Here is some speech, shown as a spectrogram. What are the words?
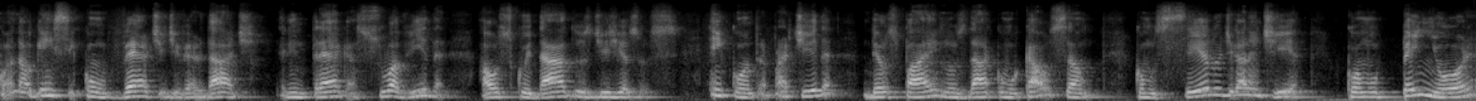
Quando alguém se converte de verdade, ele entrega sua vida aos cuidados de Jesus. Em contrapartida, Deus Pai nos dá como calção como selo de garantia, como penhor,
